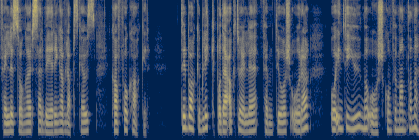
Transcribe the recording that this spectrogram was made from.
fellessanger, servering av lapskaus, kaffe og kaker, tilbakeblikk på de aktuelle 50-årsåra og intervju med årskonfirmantene,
